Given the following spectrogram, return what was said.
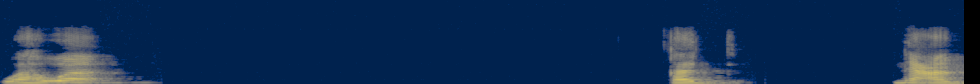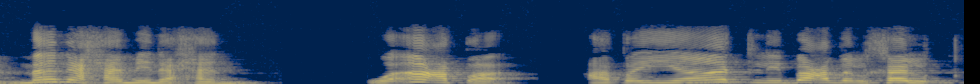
وهو قد نعم منح منحا وأعطى عطيات لبعض الخلق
